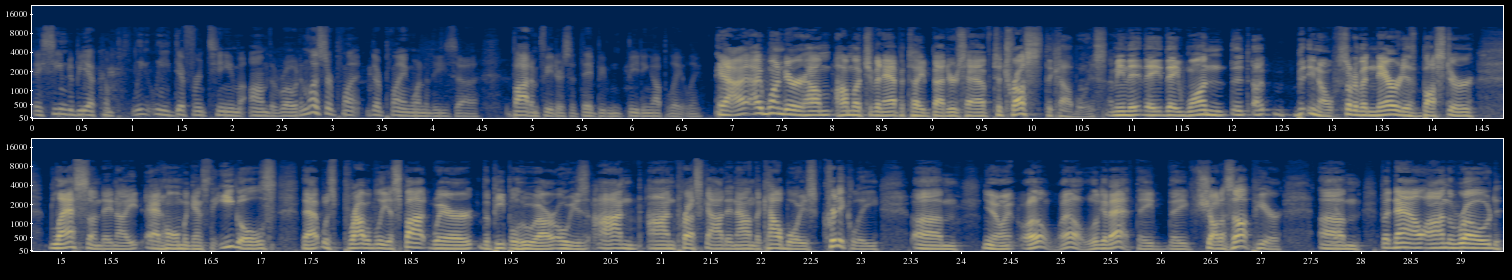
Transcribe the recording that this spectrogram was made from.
they seem to be a completely different team on the road, unless they're playing they're playing one of these uh, bottom feeders that they've been beating up lately. Yeah, I, I, wonder how how much of an appetite betters have to trust the Cowboys. I mean, they they, they won, uh, you know, sort of a narrative buster last Sunday night at home against the Eagles. That was probably a spot where the people who are always on on Prescott and on the Cowboys critically, um, you know, oh well, look at that, they they shut us up here. Um, yep. But now on the road,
